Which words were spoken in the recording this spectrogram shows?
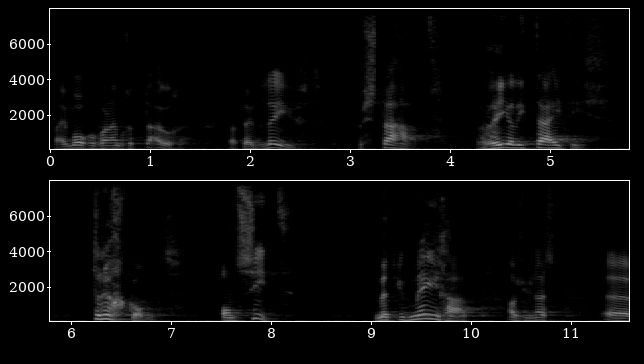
Wij mogen van Hem getuigen dat Hij leeft, bestaat, realiteit is, terugkomt, ons ziet, met u meegaat. Als u naast, uh,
